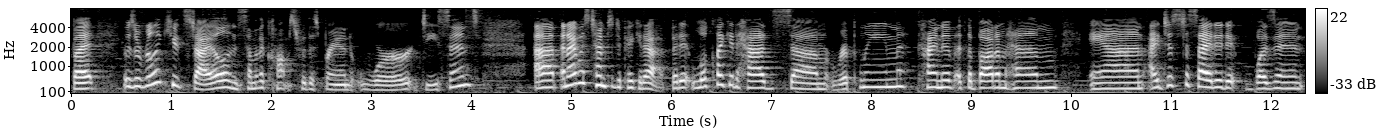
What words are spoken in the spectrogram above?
But it was a really cute style, and some of the comps for this brand were decent. Uh, and I was tempted to pick it up, but it looked like it had some rippling kind of at the bottom hem and I just decided it wasn't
